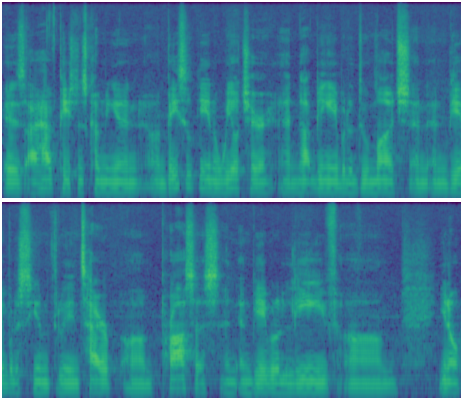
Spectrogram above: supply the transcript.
is I have patients coming in um, basically in a wheelchair and not being able to do much and, and be able to see them through the entire um, process and, and be able to leave, um, you know,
